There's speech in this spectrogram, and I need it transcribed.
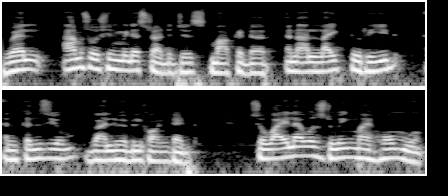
Well, I'm a social media strategist, marketer, and I like to read and consume valuable content. So while I was doing my homework,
